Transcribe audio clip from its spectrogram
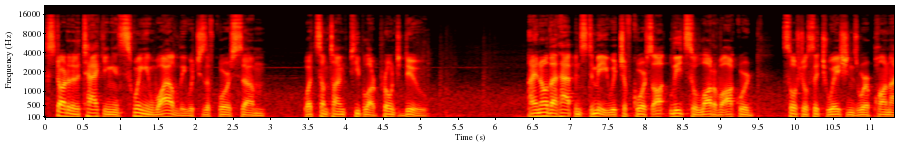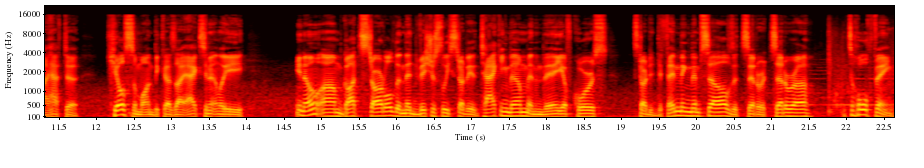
started attacking and swinging wildly, which is, of course, um, what sometimes people are prone to do. I know that happens to me, which of course leads to a lot of awkward social situations whereupon I have to kill someone because I accidentally, you know, um, got startled and then viciously started attacking them and they, of course, started defending themselves, etc., etc. It's a whole thing.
